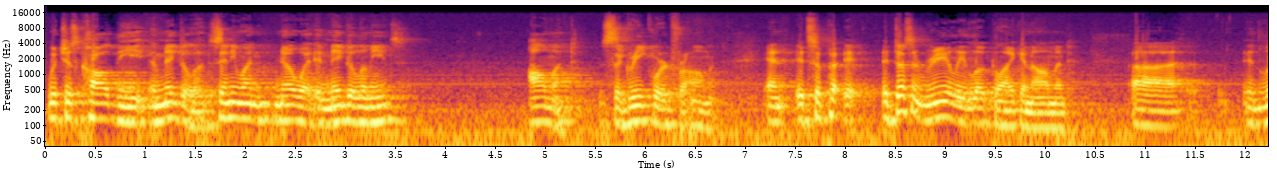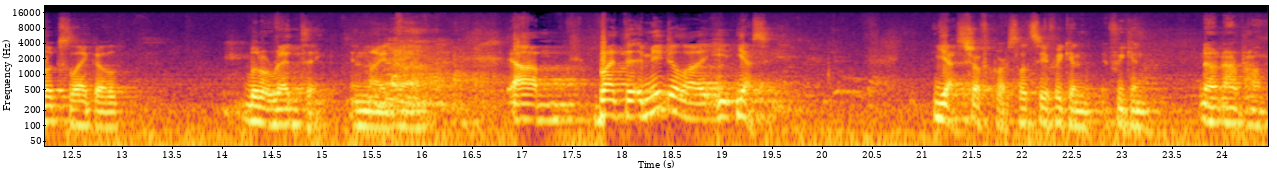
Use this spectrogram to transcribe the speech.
which is called the amygdala. Does anyone know what amygdala means? Almond. It's the Greek word for almond. And it's a, it, it doesn't really look like an almond. Uh, it looks like a little red thing in my drawing. Um, but the amygdala, yes. Yes, of course. Let's see if we can, if we can, no, not a problem.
